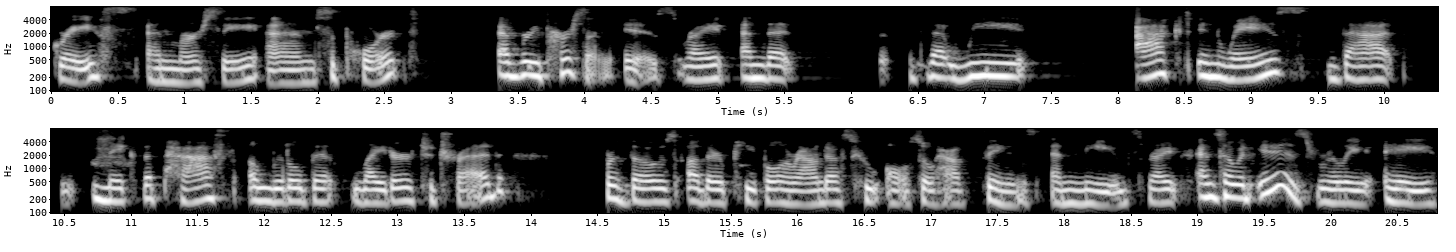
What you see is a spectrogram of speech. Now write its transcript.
grace and mercy and support. Every person is, right? And that that we act in ways that make the path a little bit lighter to tread for those other people around us who also have things and needs, right? And so it is really a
